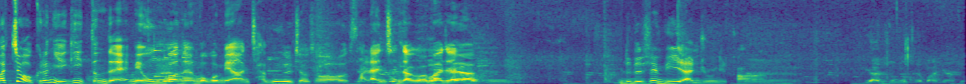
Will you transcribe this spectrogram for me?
맞죠? 그런 얘기 있던데. 매운 거는 먹으면 자극을 줘서 살 안 찐다고. 맞아요. 근데 대신 위에 안 좋으니까. 이안 좋은 거 제가 많이 하죠.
